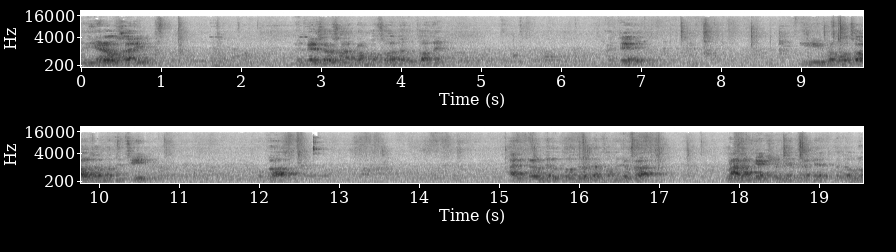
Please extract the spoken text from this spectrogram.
ఇది ఏడవసారి వెంకటేశ్వర స్వామి బ్రహ్మోత్సవాలు జరుగుతూ ఉన్నాయి అయితే ఈ బ్రహ్మోత్సవాలకు సంబంధించి ఒక కార్యక్రమం జరుగుతుంది. కదా దానికి సంబంధించి ఒక ప్లాన్ ఆఫ్ యాక్షన్ ఎందుకంటే గతంలో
